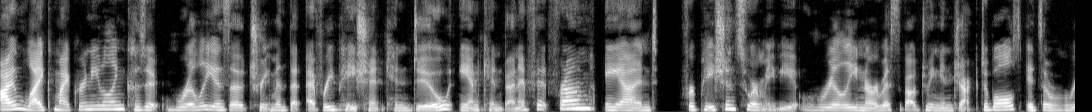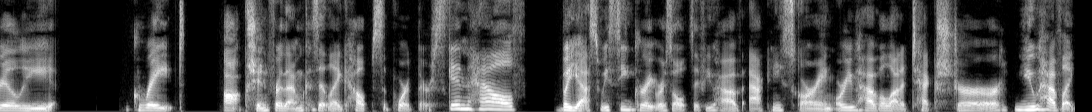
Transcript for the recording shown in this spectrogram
I like microneedling because it really is a treatment that every patient can do and can benefit from. And for patients who are maybe really nervous about doing injectables, it's a really great option for them because it like helps support their skin health. But yes, we see great results if you have acne scarring or you have a lot of texture you have like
